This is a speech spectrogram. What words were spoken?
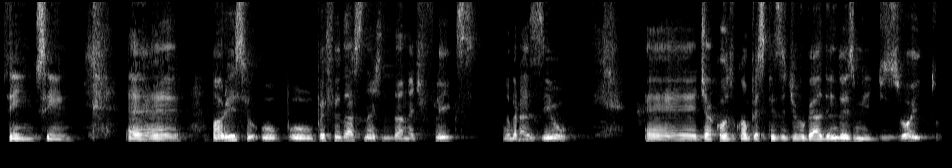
Sim, sim. É, Maurício, o, o perfil do assinante da Netflix no Brasil é, de acordo com a pesquisa divulgada em 2018,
